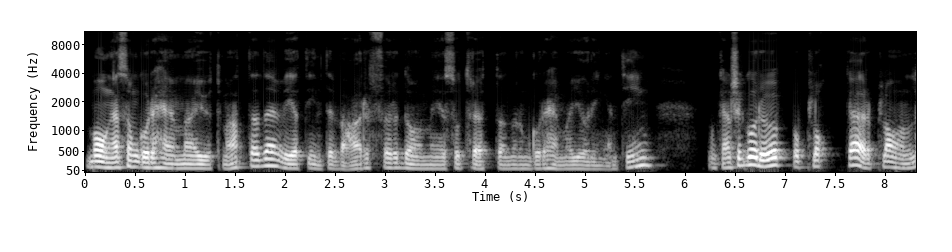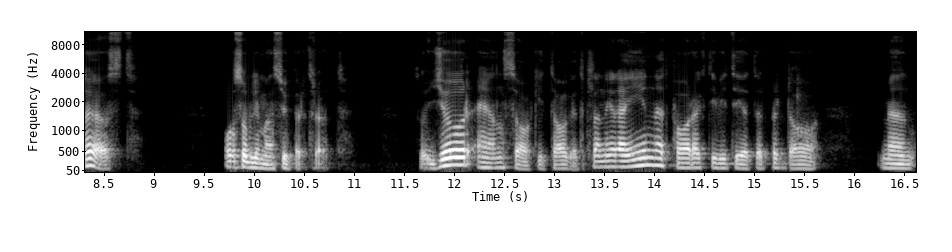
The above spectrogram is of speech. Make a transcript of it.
Många som går hemma utmattade vet inte varför de är så trötta när de går hem och gör ingenting. De kanske går upp och plockar planlöst och så blir man supertrött. Så gör en sak i taget. Planera in ett par aktiviteter per dag men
